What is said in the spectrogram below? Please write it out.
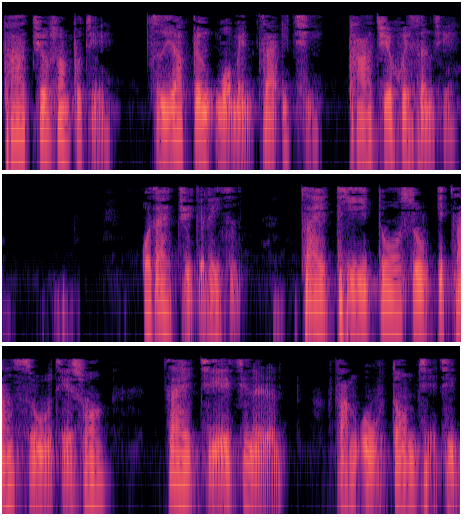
他就算不洁，只要跟我们在一起，他就会圣洁。我再举个例子。在提多书一章十五节说，在洁净的人，凡物都洁净；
